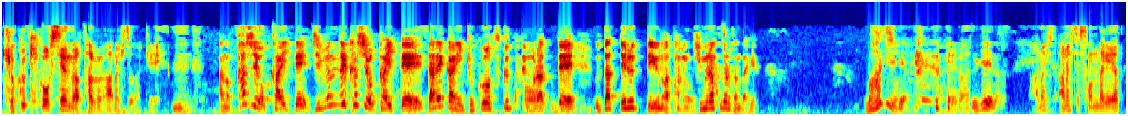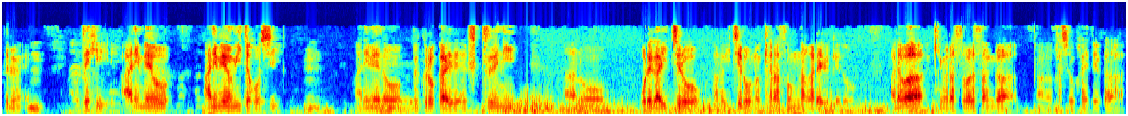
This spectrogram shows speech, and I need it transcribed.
曲寄稿してんのは多分あの人だけ。うん。あの、歌詞を書いて、自分で歌詞を書いて、誰かに曲を作ってもらって、歌ってるっていうのは多分木村昴さんだけ。マジで？すげえな。あの人、あの人そんだけやってるのね。ぜひ、アニメを、アニメを見てほしい。うん。アニメの袋界で普通に、あの、俺が一郎、あの、一郎のキャラソン流れるけど、あれは木村昴さんが、あの、歌詞を書いてるから、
